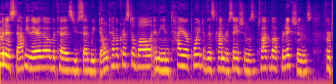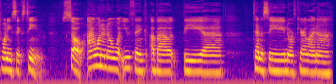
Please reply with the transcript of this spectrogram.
I'm going to stop you there, though, because you said we don't have a crystal ball, and the entire point of this conversation was to talk about predictions for 2016. So I want to know what you think about the uh, Tennessee, North Carolina,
